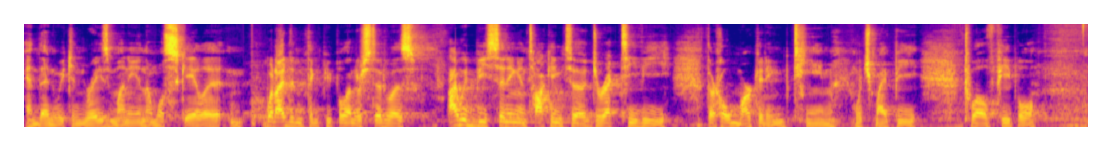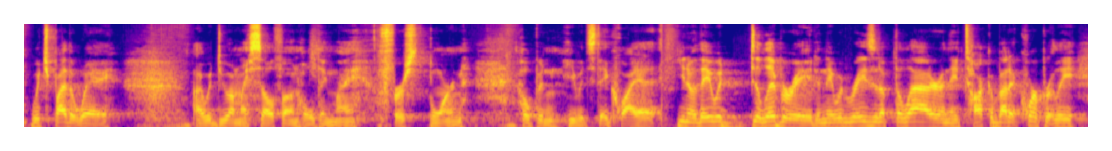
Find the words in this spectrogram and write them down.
and then we can raise money and then we'll scale it. And what I didn't think people understood was I would be sitting and talking to DirecTV, their whole marketing team, which might be 12 people, which by the way, I would do on my cell phone holding my firstborn, hoping he would stay quiet. You know, they would deliberate and they would raise it up the ladder and they'd talk about it corporately.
